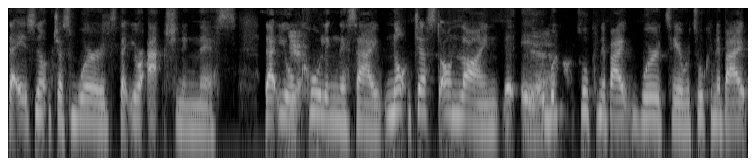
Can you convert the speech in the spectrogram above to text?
that it's not just words that you're actioning this, that you're Yeah. calling this out, not just online. It- Yeah. We're not talking about words here. We're talking about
